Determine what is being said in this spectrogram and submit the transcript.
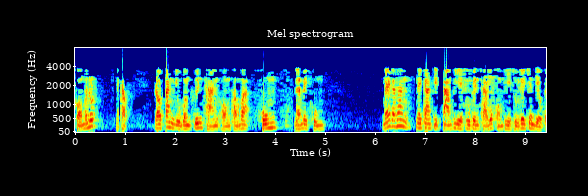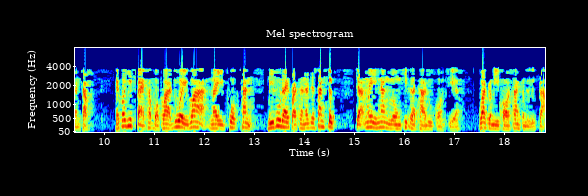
ของมนุษย์นะครับ เราตั้งอยู่บนพื้นฐานของคำว่าคุ้มและไม่คุ้ม แม้กระทั่งในการติดตามพระเยซูเป็นสาวกของพระเยซูด้วยเช่นเดียวกันครับในข้อยี่แปดครับบอกว่าด้วยว่าในพวกท่านมีผู้ใดปรารถนาจะสร้างตึกจะไม่นั่งลงคิดราคาดูก่อนเสีย ว่าจะมีพอสร้างกันหรือเปล่า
